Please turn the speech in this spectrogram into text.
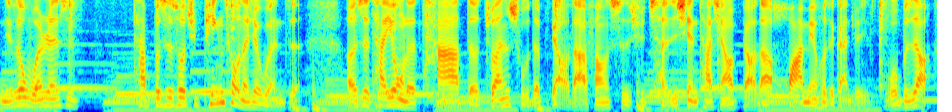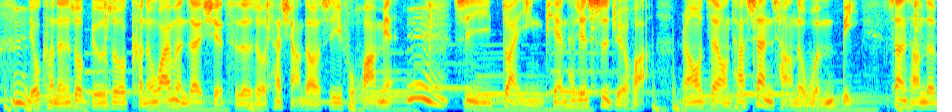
你说文人是，他不是说去拼凑那些文字，而是他用了他的专属的表达方式去呈现他想要表达画面或者感觉。我不知道，嗯有可能说，比如说，可能 Wyman 在写词的时候，他想到的是一幅画面，嗯是一段影片，他先视觉化，然后再用他擅长的文笔、擅长的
